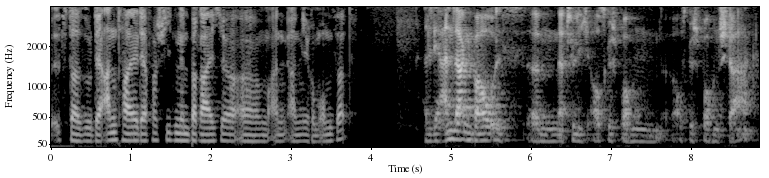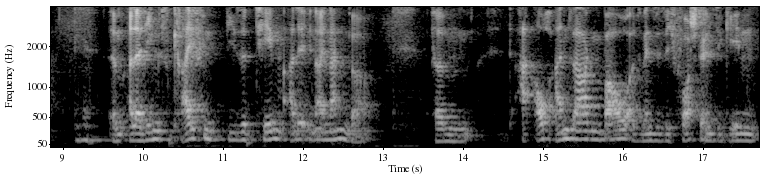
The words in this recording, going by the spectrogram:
ist da so der Anteil der verschiedenen Bereiche ähm, an, an Ihrem Umsatz? Also der Anlagenbau ist ähm, natürlich ausgesprochen, ausgesprochen stark. Ähm, allerdings greifen diese Themen alle ineinander. Ähm, auch Anlagenbau, also wenn Sie sich vorstellen, Sie gehen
